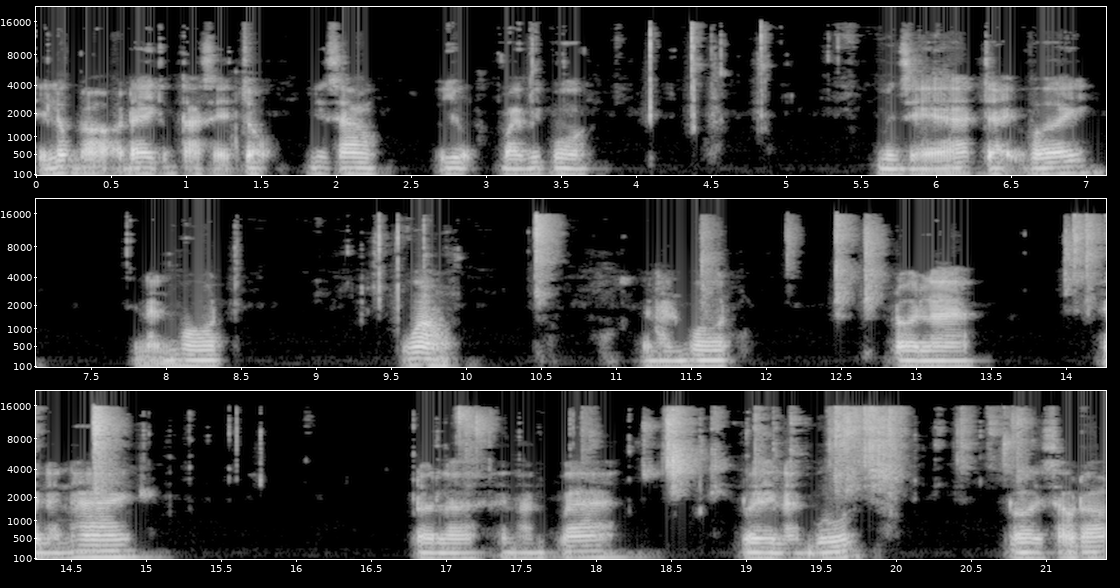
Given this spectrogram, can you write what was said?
thì lúc đó ở đây chúng ta sẽ trộn như sau. Ví dụ, bài viết một. Mình sẽ chạy với hình ảnh một. Đúng không? Hình ảnh một. Rồi là hình ảnh hai. Rồi là hình ảnh ba. Rồi hình ảnh bốn. Rồi sau đó,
